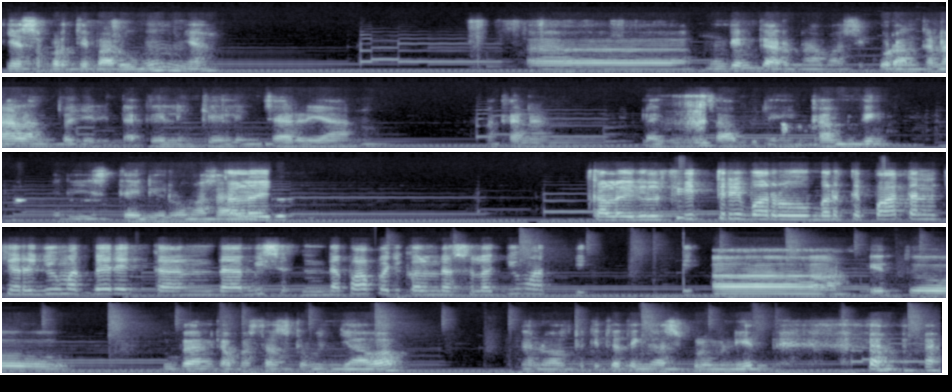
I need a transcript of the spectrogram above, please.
ya seperti pada umumnya. Eh, mungkin karena masih kurang kenalan tuh jadi tidak keliling-keliling cari anu, makanan daging sapi daging kambing. Jadi stay di rumah kalau idul kalau idul fitri baru bertepatan ke hari jumat beda kan ndak bisa ndak apa apa kalau ndak sholat jumat. Eh, itu bukan kapasitasku menjawab dan waktu kita tinggal 10 menit.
